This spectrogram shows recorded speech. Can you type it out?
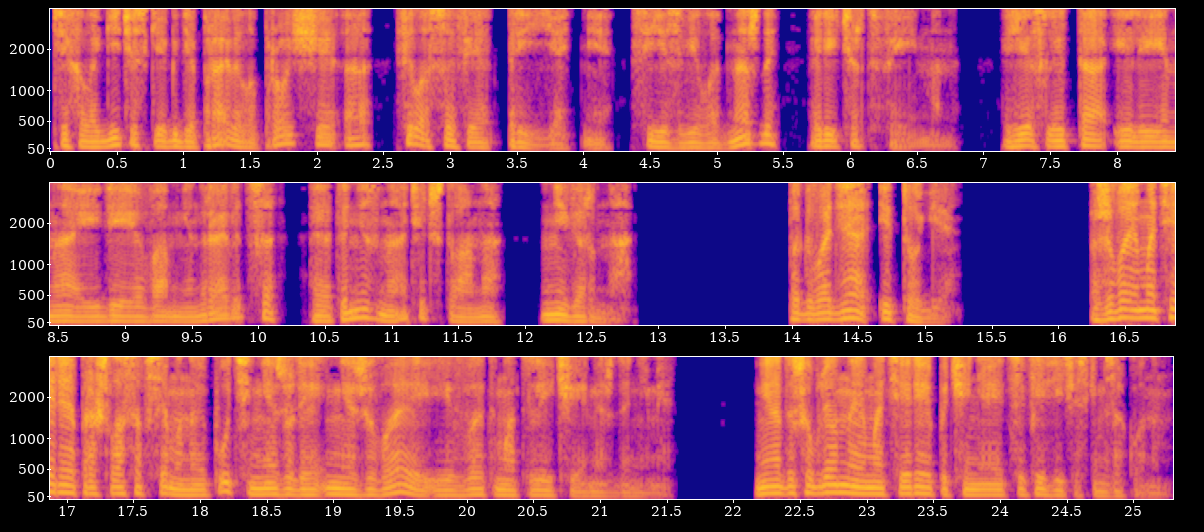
психологически, где правила проще, а философия приятнее, съязвил однажды Ричард Фейнман. Если та или иная идея вам не нравится, это не значит, что она неверна. Подводя итоги. Живая материя прошла совсем иной путь, нежели неживая, и в этом отличие между ними. Неодушевленная материя подчиняется физическим законам.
